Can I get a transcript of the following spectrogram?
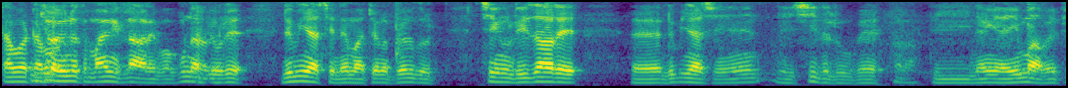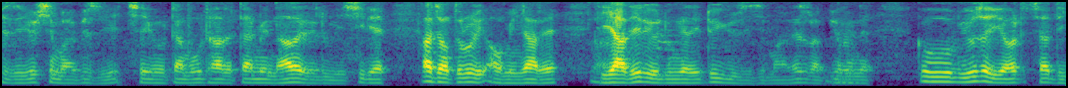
ဒါပေါ့ဒါပေါ့ကျော်ရင်တော့တမိုင်းတွေလှတယ်ပေါ့ခုနပြောတဲ့လူမယာရှင်ထဲမှာကျွန်တော်ပြောလို့ချိန်ကိုလေးစားတဲ့အဲလူပညာရှင်တွေရှိတယ်လို့ပဲဒီနိုင်ငံရေးမှာပဲဖြစ်စေရုပ်ရှင်မှာဖြစ်စေချိန်ကိုတန်ဖိုးထားတဲ့တိုင်မင်နားလေတဲ့လူတွေရှိတယ်အဲဒါကြောင့်သူတို့တွေအောင်မြင်ကြတယ်ဒီဟာလေးတွေလူငယ်တွေတွေ့ယူစီချင်ပါတယ်ဆိုတော့ပြောရင်းနဲ့ကိုမျိုးစေရောတခြားဒီ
